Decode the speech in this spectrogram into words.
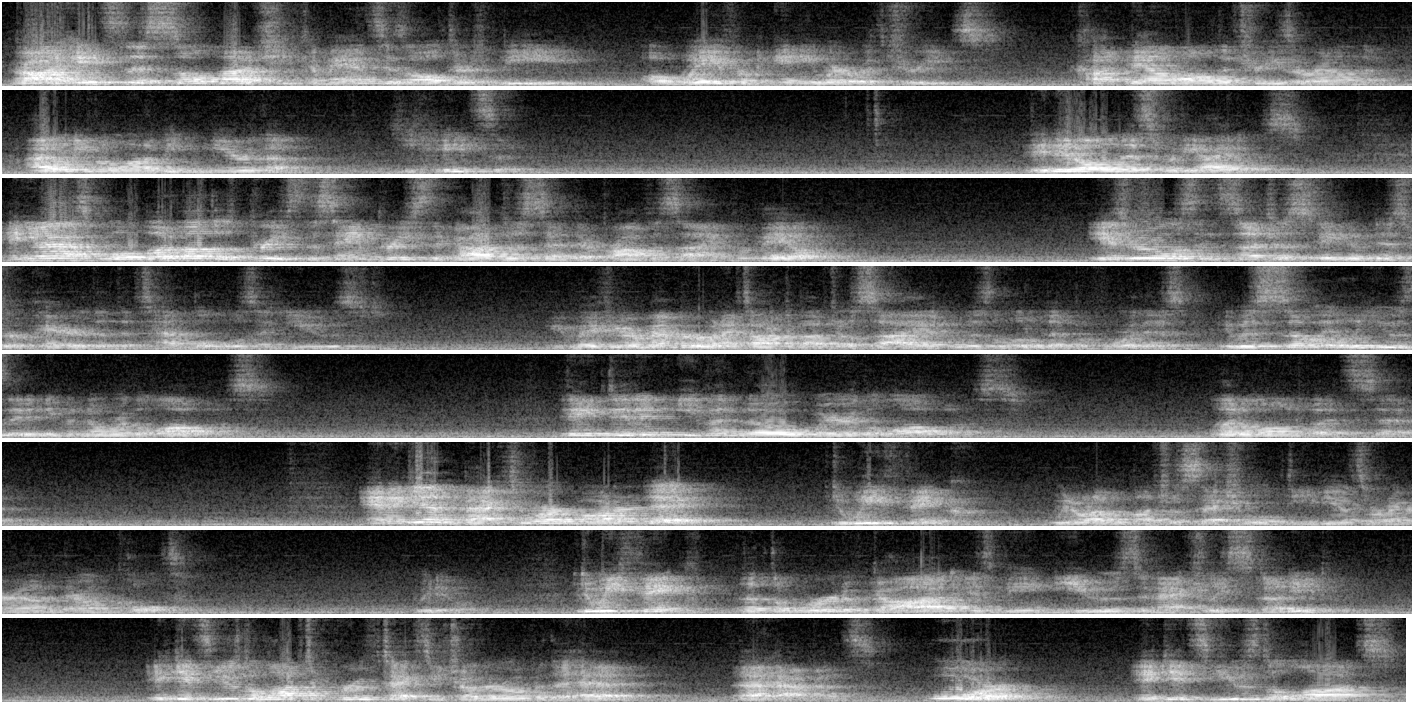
God hates this so much, he commands his altars be away from anywhere with trees. Cut down all the trees around them. I don't even want to be near them. He hates it. They did all this for the idols. And you ask, well, what about those priests, the same priests that God just said they're prophesying for Baal? Israel was in such a state of disrepair that the temple wasn't used. If you remember when I talked about Josiah, who was a little bit before this, it was so ill-used they didn't even know where the law was. They didn't even know where the law was, let alone what it said. And again, back to our modern day. Do we think we don't have a bunch of sexual deviants running around in their own cult? We do. Do we think that the Word of God is being used and actually studied? It gets used a lot to proof text each other over the head. That happens. Or it gets used a lot.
